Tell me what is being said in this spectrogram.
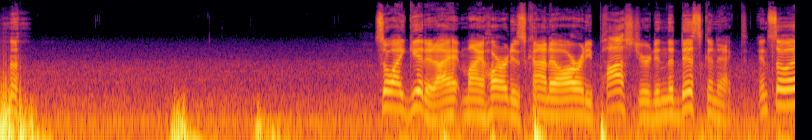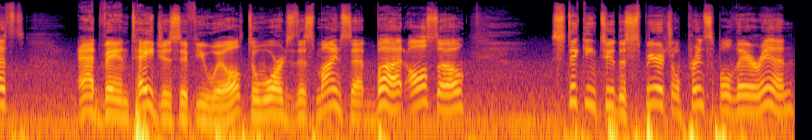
so I get it. I my heart is kind of already postured in the disconnect. And so it's advantageous if you will towards this mindset, but also sticking to the spiritual principle therein.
